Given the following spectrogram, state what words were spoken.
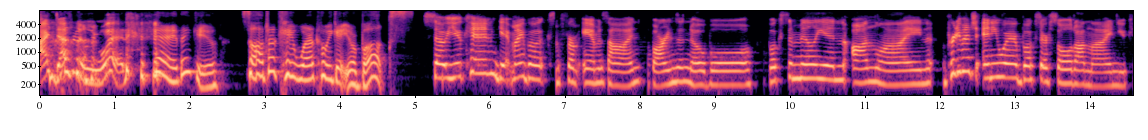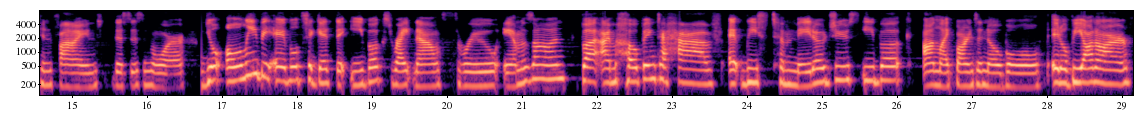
I definitely would. Yay, thank you. So Audra Kate, where can we get your books? So you can get my books from Amazon, Barnes and Noble, Books a Million online. Pretty much anywhere books are sold online, you can find This Is Noir. You'll only be able to get the ebooks right now through Amazon, but I'm hoping to have at least Tomato Juice ebook on like Barnes and Noble. It'll be on our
